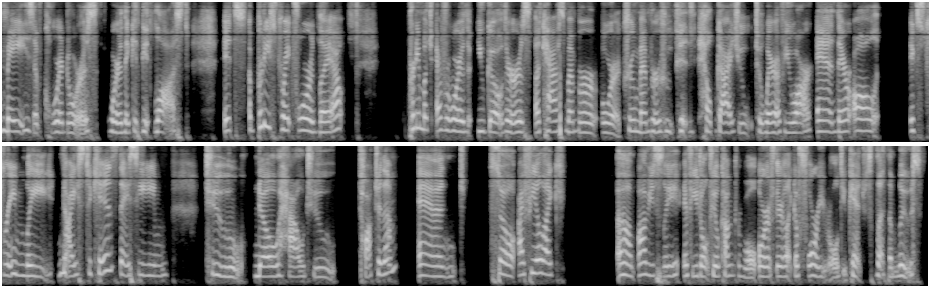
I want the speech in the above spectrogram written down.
maze of corridors where they could get lost. It's a pretty straightforward layout. Pretty much everywhere that you go, there's a cast member or a crew member who could help guide you to wherever you are. And they're all extremely nice to kids. They seem to know how to talk to them. And so I feel like um, obviously, if you don't feel comfortable or if they're like a four year old, you can't just let them loose.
